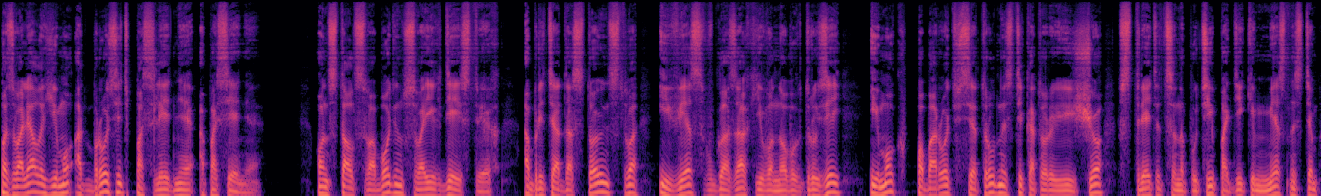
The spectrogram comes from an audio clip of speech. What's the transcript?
позволяло ему отбросить последнее опасение. Он стал свободен в своих действиях, обретя достоинство и вес в глазах его новых друзей и мог побороть все трудности, которые еще встретятся на пути по диким местностям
